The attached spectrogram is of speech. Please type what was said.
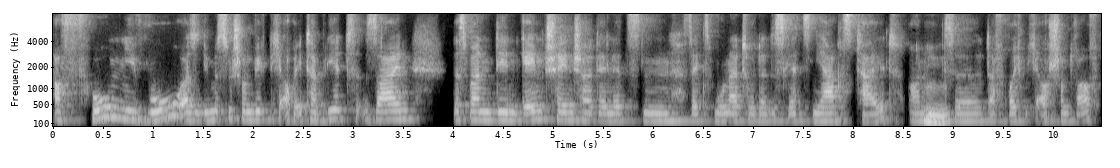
auf hohem Niveau, also die müssen schon wirklich auch etabliert sein, dass man den Game Changer der letzten sechs Monate oder des letzten Jahres teilt. Und mhm. äh, da freue ich mich auch schon drauf.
